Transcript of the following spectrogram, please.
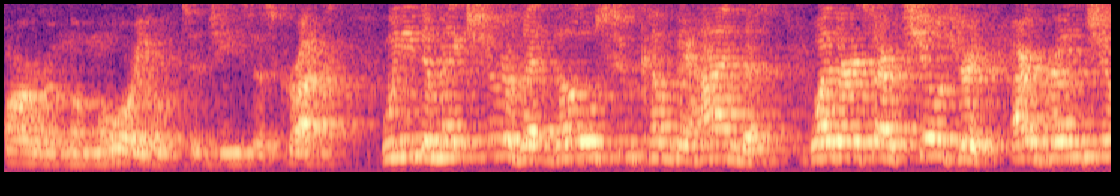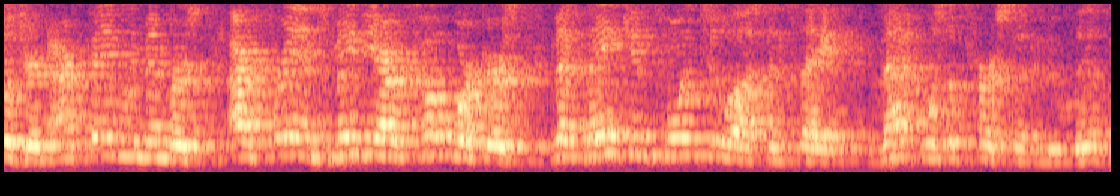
are a memorial to Jesus Christ. We need to make sure that those who come behind us, whether it's our children, our grandchildren, our family members, our friends, maybe our coworkers, that they can point to us and say, that was a person who lived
